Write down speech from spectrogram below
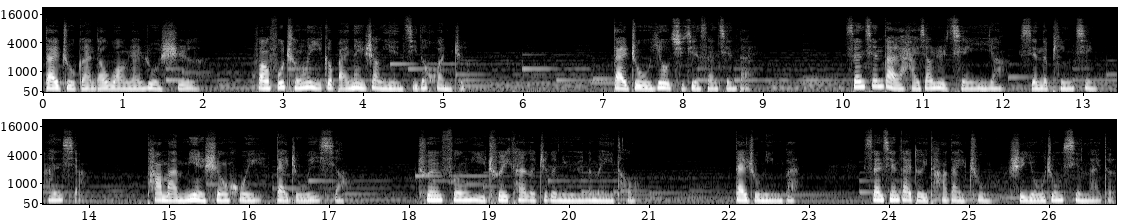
代柱感到惘然若失了，仿佛成了一个白内障眼疾的患者。代柱又去见三千代，三千代还像日前一样显得平静安详，他满面生辉，带着微笑。春风已吹开了这个女人的眉头。代柱明白，三千代对他代柱是由衷信赖的了。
